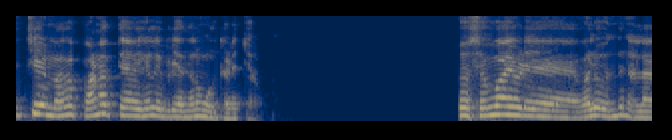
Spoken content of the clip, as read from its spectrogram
நிச்சயமாக பண தேவைகள் எப்படியா இருந்தாலும் உங்களுக்கு கிடைச்சிடும் ஸோ செவ்வாயுடைய வலு வந்து நல்லா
